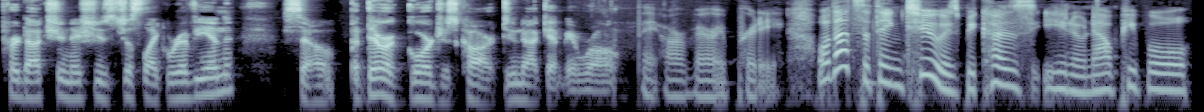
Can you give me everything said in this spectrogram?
production issues, just like Rivian. So, but they're a gorgeous car. Do not get me wrong. They are very pretty. Well, that's the thing too, is because you know now people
